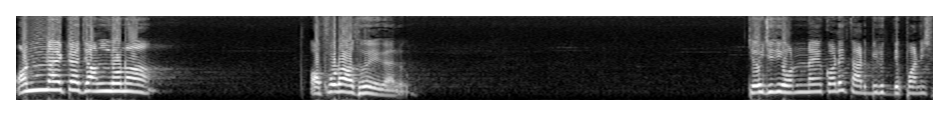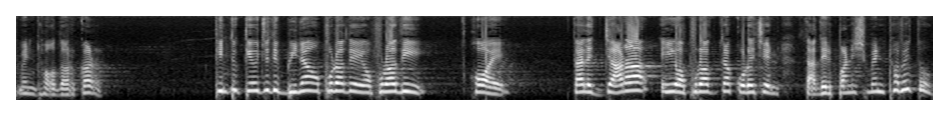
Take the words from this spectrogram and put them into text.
অন্যায়টা জানলো না, অপরাধ হয়ে গেল। কেউ যদি অন্যায় করে, তার বিরুদ্ধে পানিশমেন্ট হওয়া দরকার। কিন্তু কেউ যদি বিনা অপরাধে অপরাধী হয়, তাহলে যারা এই অপরাধটা করেছেন, তাদের পানিশমেন্ট হবে তো?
